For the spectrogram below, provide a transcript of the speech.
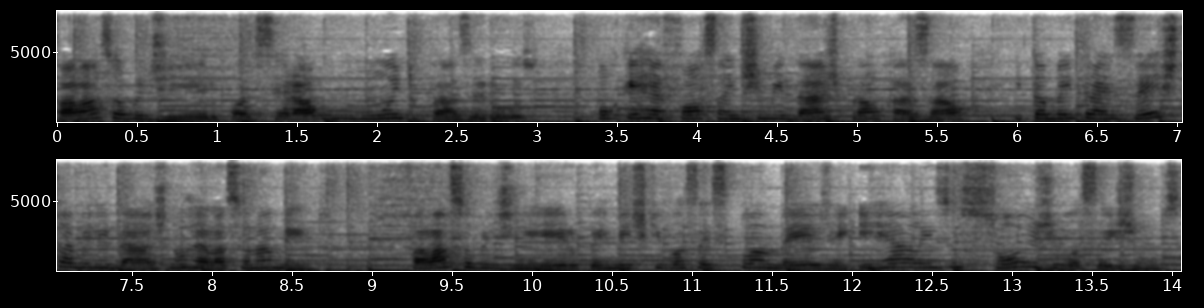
Falar sobre dinheiro pode ser algo muito prazeroso, porque reforça a intimidade para o casal e também traz estabilidade no relacionamento. Falar sobre dinheiro permite que vocês planejem e realizem os sonhos de vocês juntos,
